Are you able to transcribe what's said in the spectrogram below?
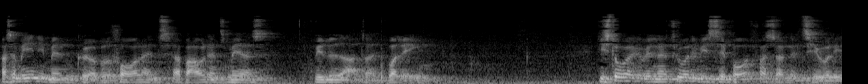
og som indimellem kører både forlands og baglands med os. Vi ved aldrig, hvor længe. Historikere vil naturligvis se bort fra sådan et tivoli.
